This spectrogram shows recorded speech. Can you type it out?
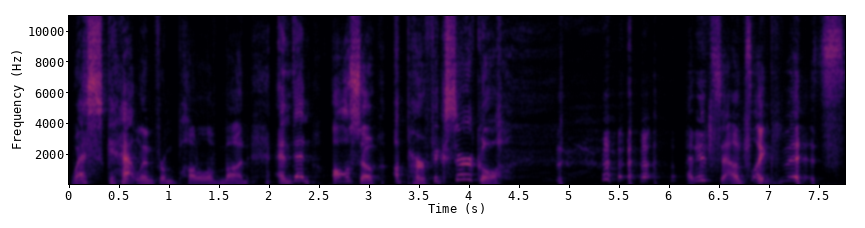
Wes Scantlin from Puddle of Mudd, and then also a perfect circle. and it sounds like this.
